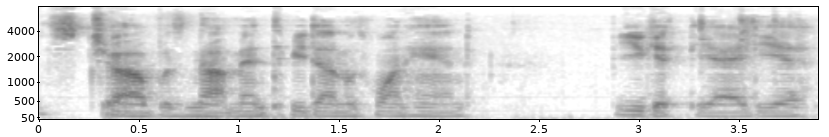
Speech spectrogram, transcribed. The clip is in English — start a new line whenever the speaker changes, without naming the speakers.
This job was not meant to be done with one hand. You get the idea.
